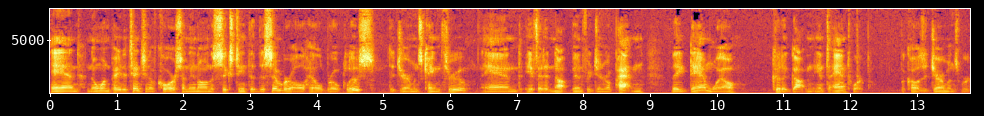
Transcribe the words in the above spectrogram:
And no one paid attention, of course. And then on the 16th of December, all hell broke loose. The Germans came through, and if it had not been for General Patton, they damn well could have gotten into Antwerp because the Germans were,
